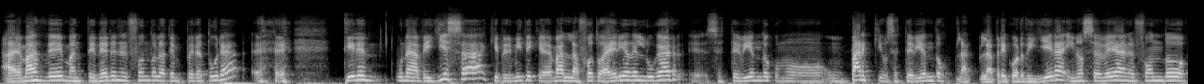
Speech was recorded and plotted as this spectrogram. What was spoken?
además de mantener en el fondo la temperatura, tienen una belleza que permite que además la foto aérea del lugar eh, se esté viendo como un parque o se esté viendo la, precordillera y no se vea en el fondo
